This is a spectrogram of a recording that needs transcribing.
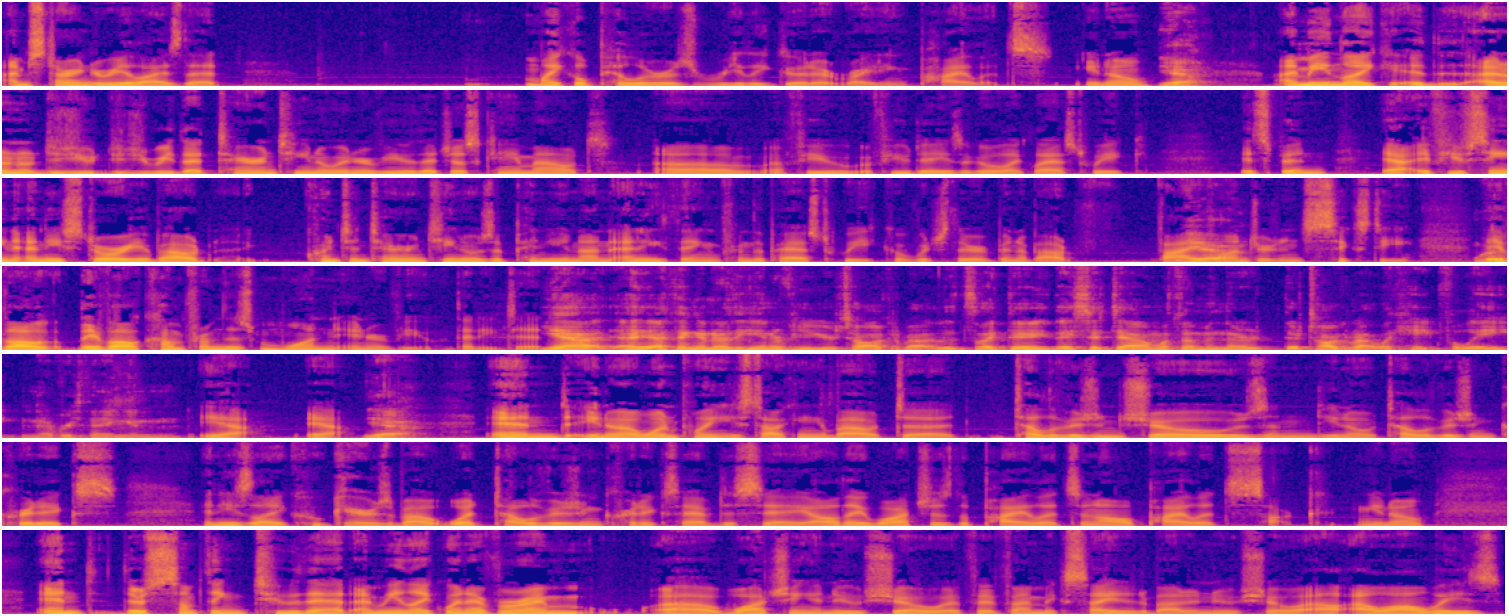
I'm starting to realize that Michael Piller is really good at writing pilots. You know, yeah I mean, like I don't know. Did you did you read that Tarantino interview that just came out uh, a few a few days ago, like last week? It's been yeah. If you've seen any story about Quentin Tarantino's opinion on anything from the past week, of which there have been about five hundred and sixty, they've all they've all come from this one interview that he did. Yeah, I, I think I know the interview you're talking about. It's like they, they sit down with him and they're they're talking about like Hateful Eight and everything, and yeah, yeah. yeah, And you know, at one point he's talking about uh, television shows and you know television critics, and he's like, "Who cares about what television critics have to say? All they watch is the pilots, and all pilots suck." You know, and there's something to that. I mean, like whenever I'm uh, watching a new show, if if I'm excited about a new show, I'll, I'll always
